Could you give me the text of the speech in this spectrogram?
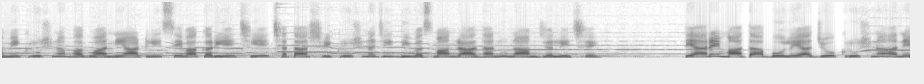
અમે કૃષ્ણ ભગવાનની આટલી સેવા કરીએ છીએ છતાં શ્રી કૃષ્ણજી દિવસમાં રાધાનું નામ જલે છે. ત્યારે માતા બોલ્યા, જો કૃષ્ણ અને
